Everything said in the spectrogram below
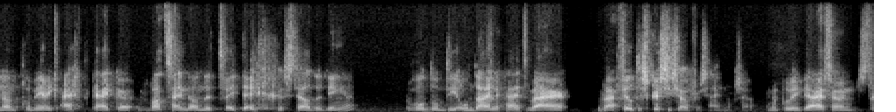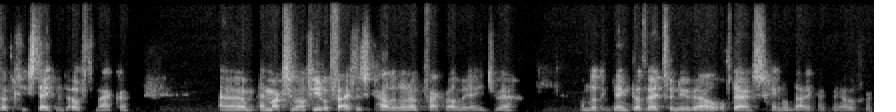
dan probeer ik eigenlijk te kijken, wat zijn dan de twee tegengestelde dingen rondom die onduidelijkheid, waar, waar veel discussies over zijn of zo. En dan probeer ik daar zo'n strategie statement over te maken. Um, en maximaal vier of vijf, dus ik haal er dan ook vaak wel weer eentje weg omdat ik denk dat weten we nu wel, of daar is geen onduidelijkheid meer over.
